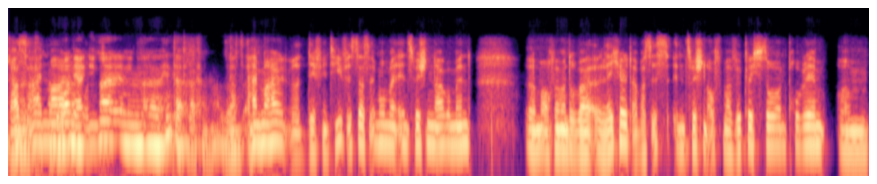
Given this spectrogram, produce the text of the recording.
das einmal ja immer im äh, Hintertreffen. Also. Das einmal, definitiv ist das im Moment inzwischen ein Argument ähm, auch wenn man darüber lächelt, aber es ist inzwischen offenbar wirklich so ein Problem. Um,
